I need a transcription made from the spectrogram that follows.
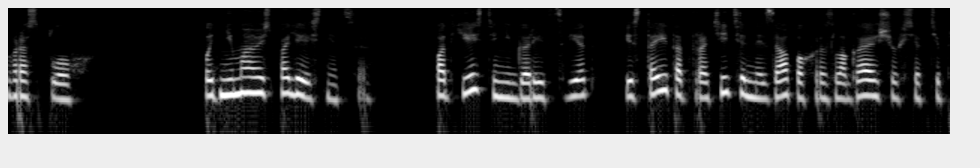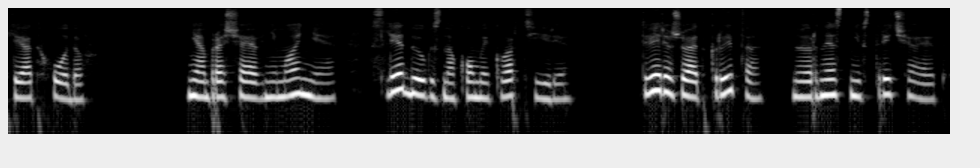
Врасплох. Поднимаюсь по лестнице. В подъезде не горит свет и стоит отвратительный запах разлагающихся в тепле отходов. Не обращая внимания, следую к знакомой квартире. Дверь уже открыта, но Эрнест не встречает.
